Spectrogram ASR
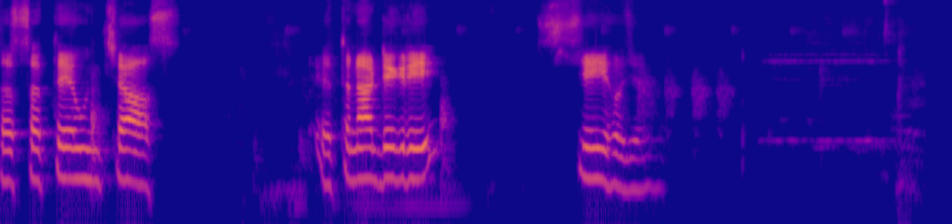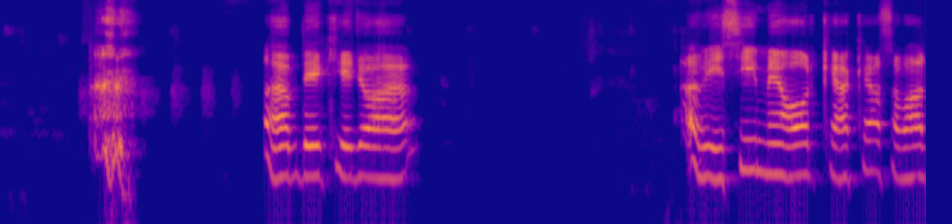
सत्ते उनचास इतना डिग्री सी हो जाएगा अब देखिए जो है अब इसी में और क्या क्या सवाल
